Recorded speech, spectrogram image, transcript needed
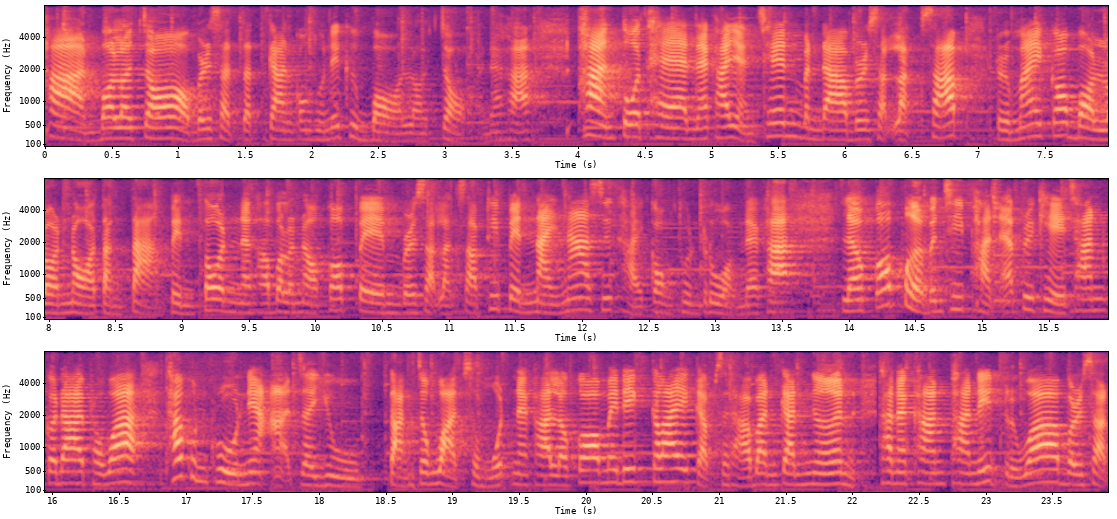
ผ่านบลจ บริษัทจัดการกองทุนนี่คือบลจนะคะ ผ่านตัวแทนนะคะ อย่างเช่นบรรดาบริษัทหลักทรัพย์ หรือไม่ก็บลนต่างๆ เป็นต้นนะคะบลนก็เป็นบริษัทหลักทรัพย์ที่เป็นนายหน้าซื้อขายกองทุนรวมนะคะ แล้วก็เปิดบัญชีผ่านแอปพลิเคชันก็ได้ เพราะว่าถ้าคุณครูเนี่ยอาจจะอยู่ต่างจังหวัดสมมตินะคะ แล้วก็ไม่ได้ใกล้กับสถาบันการเงิน ธนาคารพาณิชย์ หรือว่าบริษัท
